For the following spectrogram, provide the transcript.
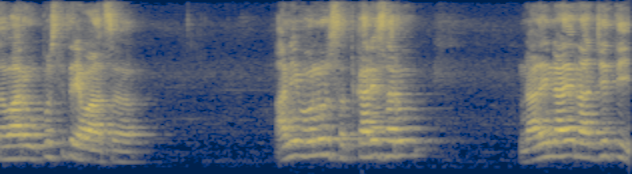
सवार उपस्थित रेवाळाचं. आणि वनूर सत्कारे सारू नाळे नाळे राज्यती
